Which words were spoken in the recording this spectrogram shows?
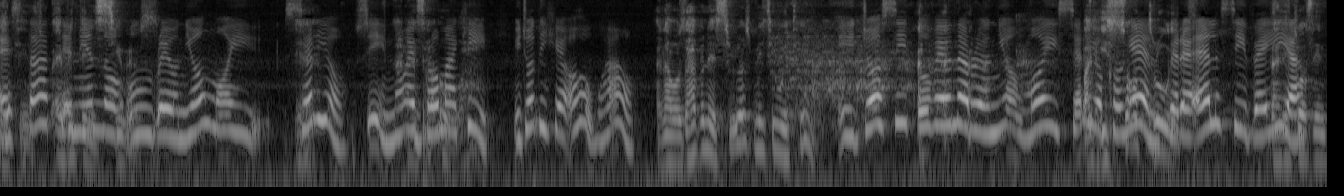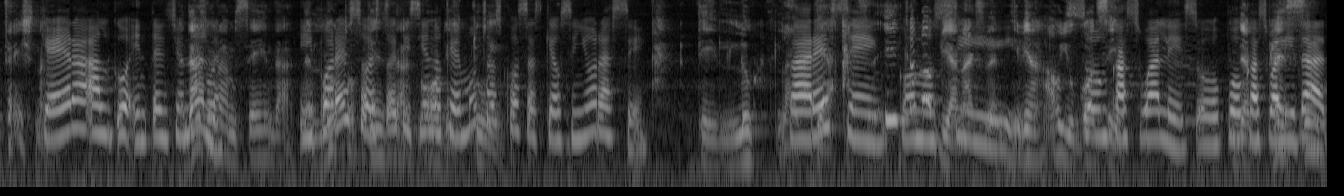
Está teniendo una reunión muy serio. Sí, no said, broma aquí. Y yo dije, oh, wow. And I was having a serious meeting with him. Y yo sí tuve una reunión muy serio he con él, pero él sí veía que era algo And that's what intencional. I'm saying that Y por eso estoy diciendo que muchas cosas que el Señor hace parecen como si son casuales o por casualidad.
